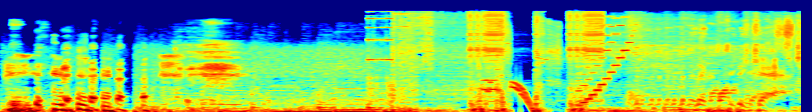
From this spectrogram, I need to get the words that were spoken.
Lepopcast.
